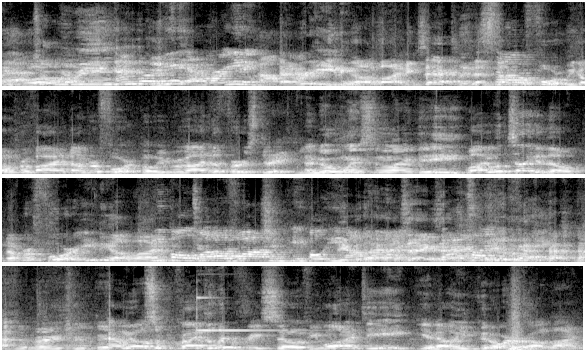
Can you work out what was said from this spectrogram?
that. people So we online. be And we're, engaging? and we're eating all And we're eating online, exactly. That's So- number four. We don't provide number four, but we provide the first three. I know Winston like to eat. Well, I will tell you though, number four, eating online. People love watching people eat People- online. exactly. That's like the thing. This is a very true thing. And we also provide delivery, so if you wanted to eat, you know, you could order online.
